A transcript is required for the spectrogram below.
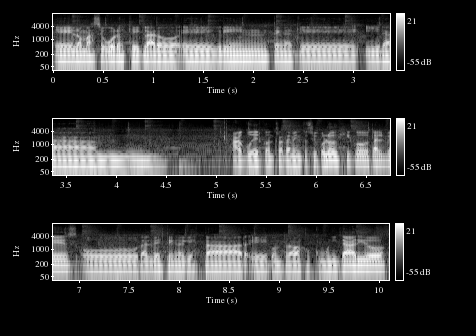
Eh, lo más seguro es que, claro, eh, Green tenga que ir a... Mm, acudir con tratamiento psicológico tal vez, o tal vez tenga que estar con trabajos comunitarios,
